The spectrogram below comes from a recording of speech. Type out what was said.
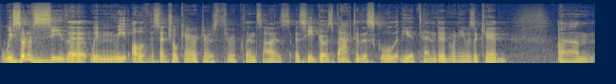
we sort of see the, we meet all of the central characters through Clint's eyes as he goes back to the school that he attended when he was a kid. Um,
